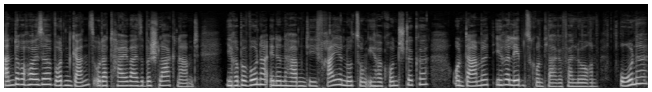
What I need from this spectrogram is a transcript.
Andere Häuser wurden ganz oder teilweise beschlagnahmt. Ihre Bewohnerinnen haben die freie Nutzung ihrer Grundstücke und damit ihre Lebensgrundlage verloren, ohne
